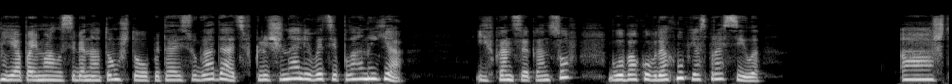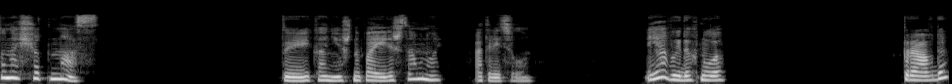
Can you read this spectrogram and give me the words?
Я поймала себя на том, что пытаюсь угадать, включена ли в эти планы я. И в конце концов, глубоко вдохнув, я спросила, «А что насчет нас?» «Ты, конечно, поедешь со мной», — ответил он. Я выдохнула. «Правда?»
